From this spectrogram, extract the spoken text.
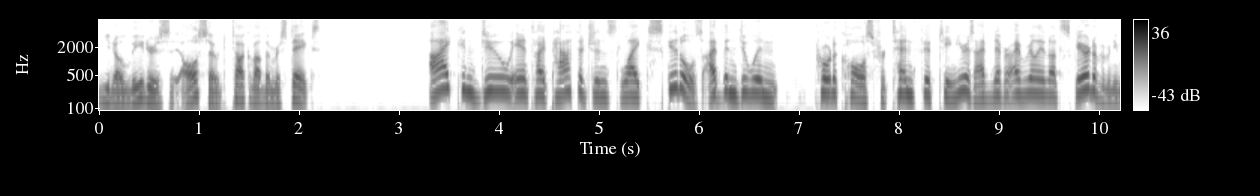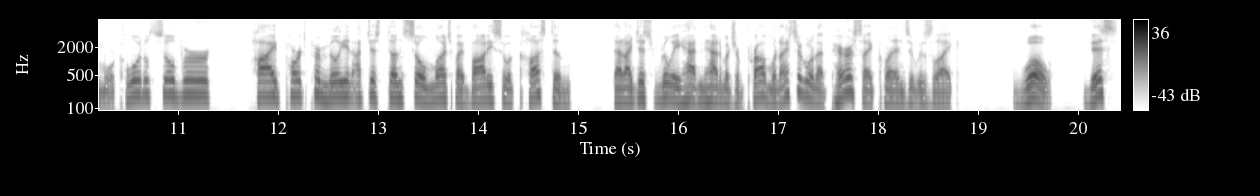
you know leaders also to talk about their mistakes. I can do anti-pathogens like Skittles. I've been doing protocols for 10, 15 years. I've never, I really am not scared of them anymore. Colloidal silver, high parts per million. I've just done so much. My body's so accustomed that I just really hadn't had much of a problem. When I started going on that parasite cleanse, it was like, whoa, this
